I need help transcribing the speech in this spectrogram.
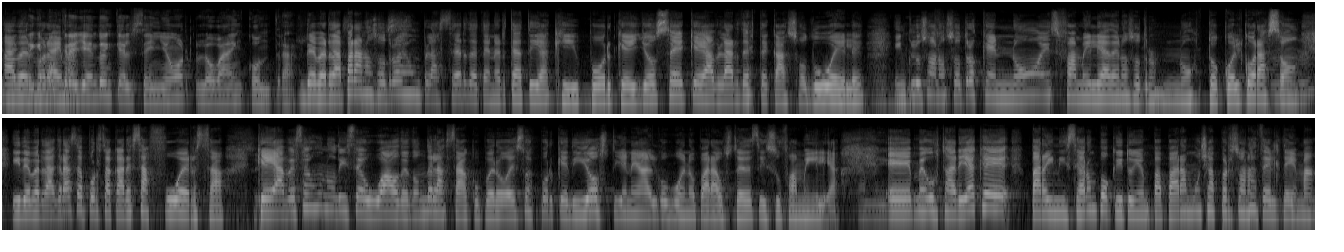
A ver, seguimos Moraima. creyendo en que el Señor lo va a encontrar. De verdad para nosotros es un placer de tenerte a ti aquí porque yo sé que hablar de este caso duele, incluso a nosotros que no es familia de nosotros nos tocó el corazón. Y de verdad gracias por sacar esa fuerza que a veces uno dice, wow, ¿de dónde la saco? Pero eso es porque Dios tiene algo bueno para ustedes y su familia. Eh, me gustaría que para iniciar un poquito y empapar a muchas personas del tema,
